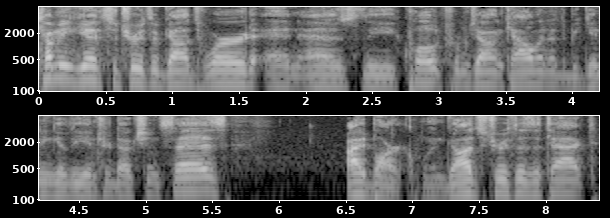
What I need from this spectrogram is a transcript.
coming against the truth of God's Word. And as the quote from John Calvin at the beginning of the introduction says, I bark. When God's truth is attacked,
